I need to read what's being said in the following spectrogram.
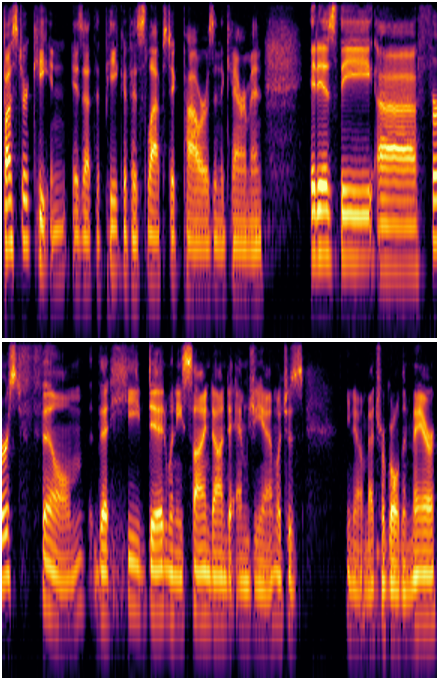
Buster Keaton is at the peak of his slapstick powers in The Cameraman. It is the uh, first film that he did when he signed on to MGM, which is, you know, Metro Goldwyn Mayer,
